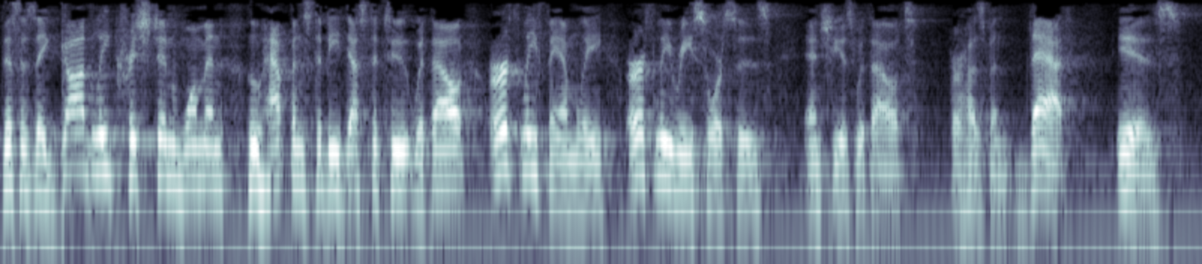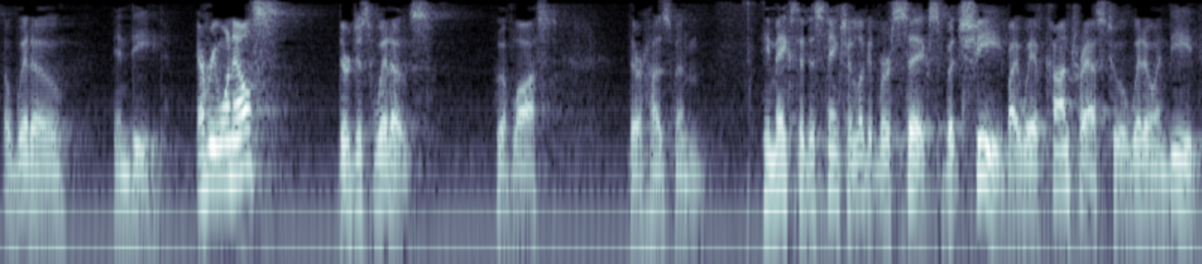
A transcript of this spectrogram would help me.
This is a godly Christian woman who happens to be destitute without earthly family, earthly resources, and she is without her husband. That is a widow indeed. Everyone else, they're just widows who have lost their husband he makes a distinction. Look at verse 6. But she, by way of contrast to a widow indeed,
